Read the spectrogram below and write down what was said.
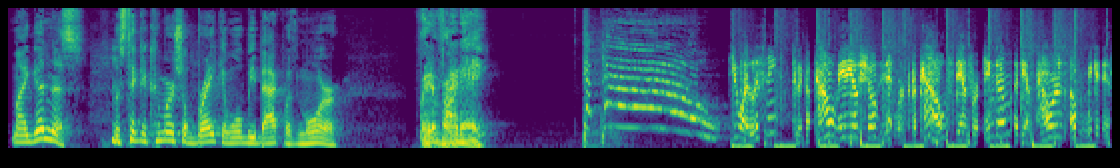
My goodness. Let's take a commercial break and we'll be back with more Freedom Friday. You are listening to the Kapow Radio Show Network. Kapow stands for Kingdom Against Powers of Wickedness.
